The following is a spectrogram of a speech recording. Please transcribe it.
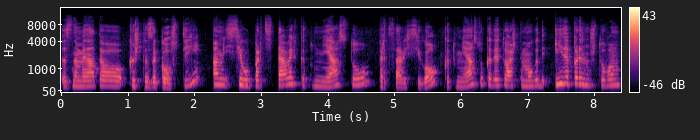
знаменател къща за гости, Ами си го представих като място, представих си го като място, където аз ще мога да, и да пренощувам,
